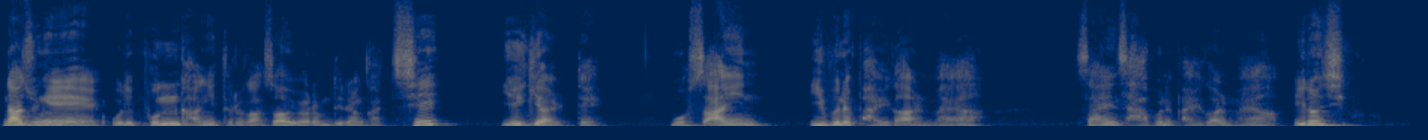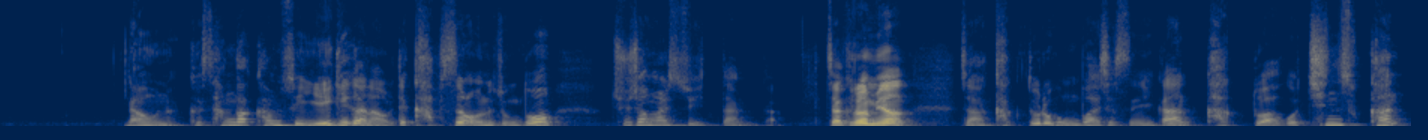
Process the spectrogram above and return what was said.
나중에 우리 본 강의 들어가서 여러분들이랑 같이 얘기할 때 뭐 사인 2분의 파이가 얼마야? 사인 4분의 파이가 얼마야? 이런 식으로 나오는 그 삼각함수의 얘기가 나올 때 값을 어느 정도 추정할 수 있답니다. 자 그러면 자 각도를 공부하셨으니까 각도하고 친숙한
